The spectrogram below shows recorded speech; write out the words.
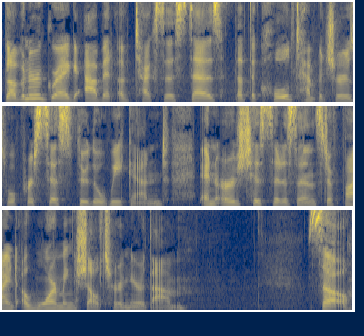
Governor Greg Abbott of Texas says that the cold temperatures will persist through the weekend and urged his citizens to find a warming shelter near them. So,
